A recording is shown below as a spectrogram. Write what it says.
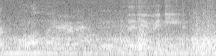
and go online.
